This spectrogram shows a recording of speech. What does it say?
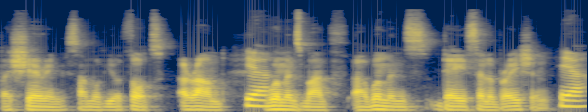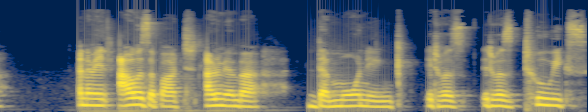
by sharing some of your thoughts around yeah. Women's Month, uh, Women's Day celebration. Yeah, and I mean, I was about. I remember the morning. It was it was two weeks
